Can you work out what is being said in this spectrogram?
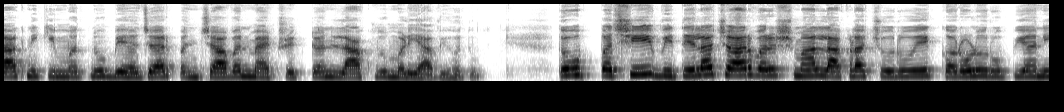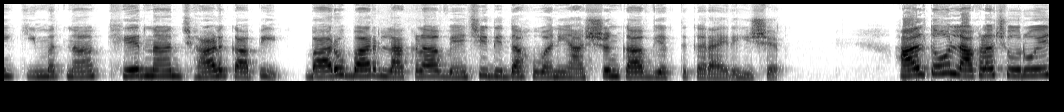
લાખની કિંમતનું બે હજાર પંચાવન મેટ્રિક ટન લાકડું મળી આવ્યું હતું. તો પછી વિતેલા ચાર વર્ષમાં લાકડા ચોરોએ કરોડો રૂપિયાની કિંમતના ખેરના ઝાડ કાપી બારોબાર લાકડા વેચી દીધા હોવાની આશંકા વ્યક્ત કરાઈ રહી છે. હાલ તો લાકડા ચોરોએ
